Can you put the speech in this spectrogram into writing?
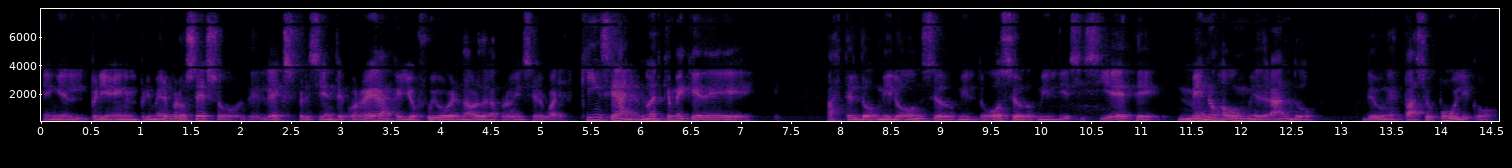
en el, en el primer proceso del expresidente Correa, que yo fui gobernador de la provincia del Guayas. 15 años, no es que me quedé hasta el 2011 o 2012 o 2017, menos aún medrando de un espacio público,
